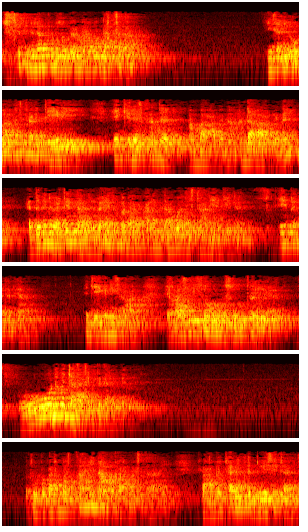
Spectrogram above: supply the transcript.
ඉස්සරහලා පුරුදු කරනව දක්ෂකම්. ඒසයි යෝගාවචරයට තේරෙයි. ඒ කෙලස් කඳ අඹාගෙන අඬාගෙන ඇදගෙන වැටෙන්න හදනවා. ඒකට කලින් දාව අධිෂ්ඨානය හැටියට. ඒ පැත්තට යනවා. ඒක නිසා යහසිවිසෝ සූත්‍රය ඕනම චරිතයකට කරන්නේ. රූප කර්මස්ථානේ නාම කර්මස්ථානේ රාග චරිත, ද්වේෂ චරිත,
